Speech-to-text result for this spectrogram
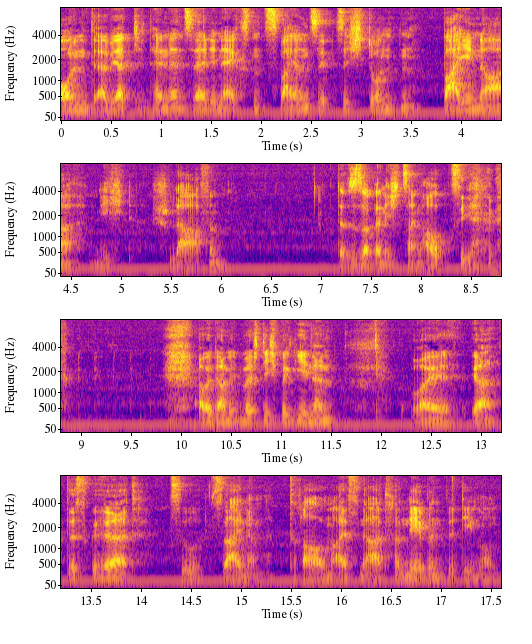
Und er wird tendenziell die nächsten 72 Stunden beinahe nicht schlafen. Das ist aber nicht sein Hauptziel. aber damit möchte ich beginnen, weil ja, das gehört zu seinem Traum als eine Art von Nebenbedingung.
